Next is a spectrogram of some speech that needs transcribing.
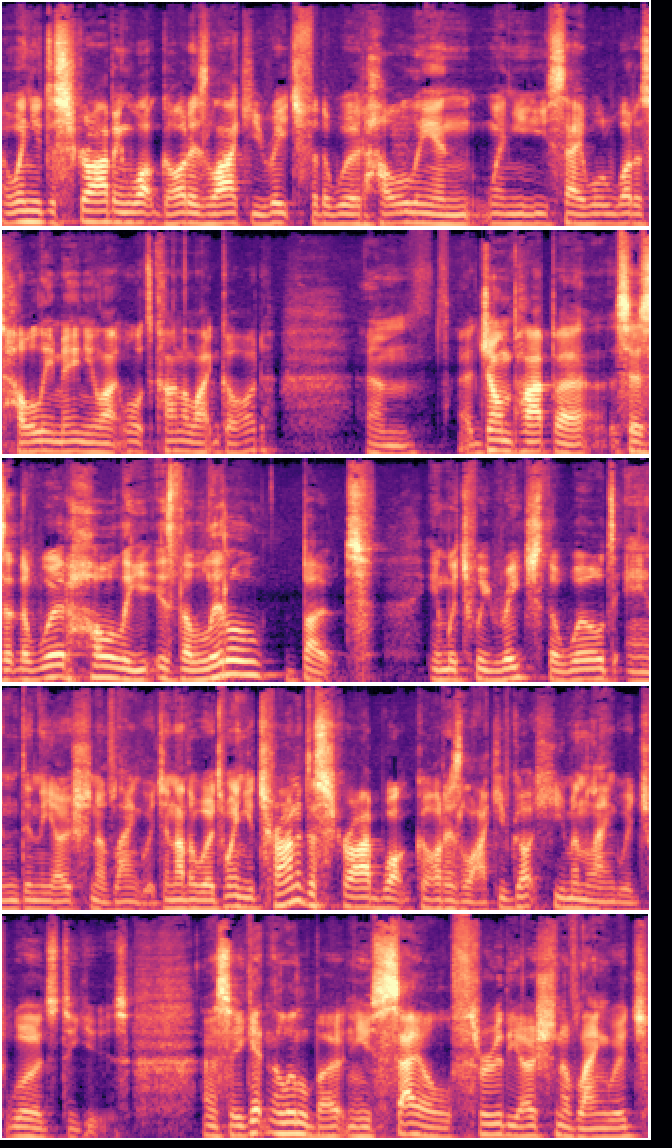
When you're describing what God is like, you reach for the word holy, and when you say, well, what does holy mean? You're like, well, it's kind of like God. Um, uh, John Piper says that the word holy is the little boat in which we reach the world's end in the ocean of language. In other words, when you're trying to describe what God is like, you've got human language, words to use. And so you get in a little boat and you sail through the ocean of language.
